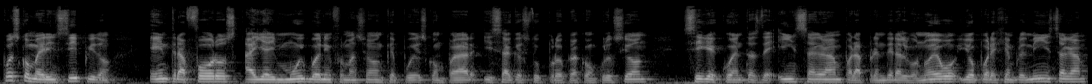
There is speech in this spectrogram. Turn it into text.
pues comer insípido. Entra a foros, ahí hay muy buena información que puedes comprar y saques tu propia conclusión. Sigue cuentas de Instagram para aprender algo nuevo. Yo, por ejemplo, en mi Instagram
